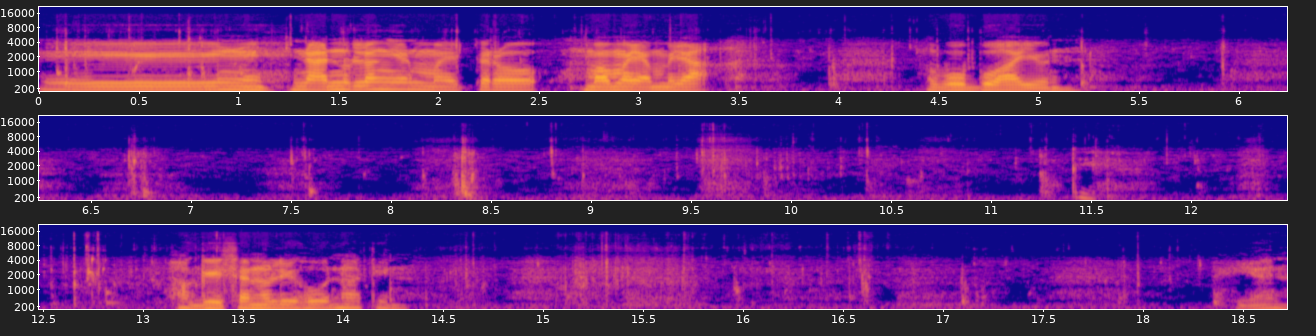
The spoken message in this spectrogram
eh na ano lang yan may pero mamaya maya mabubuhay yun. Okay. Hagisan uli ho natin. Ayan.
